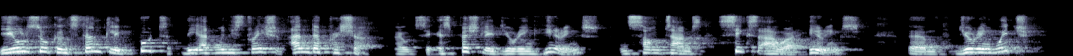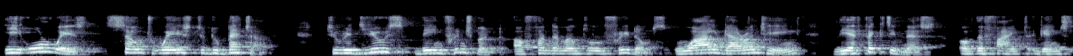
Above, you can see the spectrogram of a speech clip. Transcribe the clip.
He also constantly put the administration under pressure, I would say, especially during hearings and sometimes six hour hearings, um, during which he always sought ways to do better, to reduce the infringement of fundamental freedoms while guaranteeing the effectiveness of the fight against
